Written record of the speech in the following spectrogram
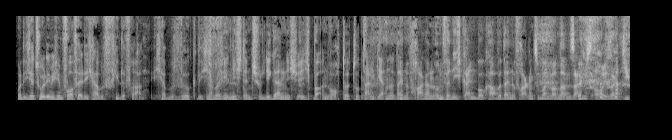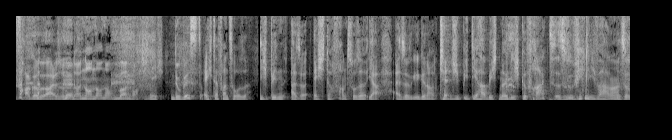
Und ich entschuldige mich im Vorfeld, ich habe viele Fragen. Ich habe wirklich ja, aber viele. nicht entschuldigen. Ich, ich beantworte total gerne deine Fragen. Und wenn ich keinen Bock habe, deine Fragen zu beantworten, dann sage ich es auch. Ich sage, die Frage, also, no, no, no, beantworte ich nicht. Du bist echter Franzose. Ich bin, also, echter Franzose? Ja, also, genau. ChatGPT habe ich neulich gefragt. Ist wirklich wahr. Also,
